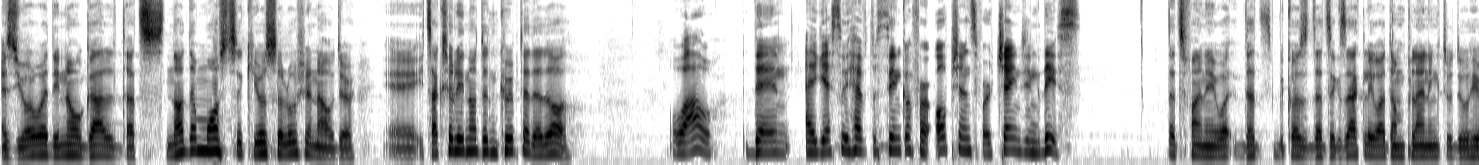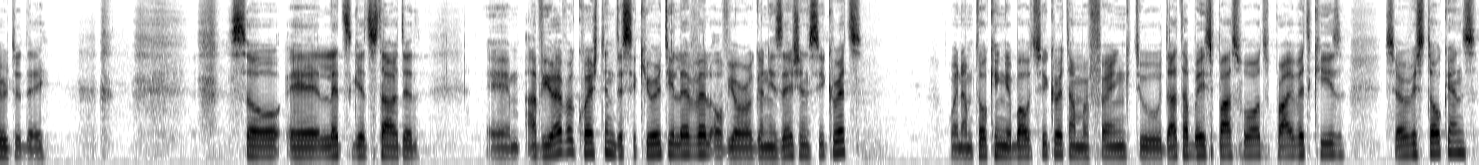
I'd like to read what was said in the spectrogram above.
As you already know, Gal, that's not the most secure solution out there. Uh, it's actually not encrypted at all. Wow, then I guess we have to think of our options for changing this. That's funny, that's because that's exactly what I'm planning to do here today. so uh, let's get started. Um, have you ever questioned the security level of your organization secrets? When I'm talking about secret, I'm referring to database passwords, private keys, service tokens,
